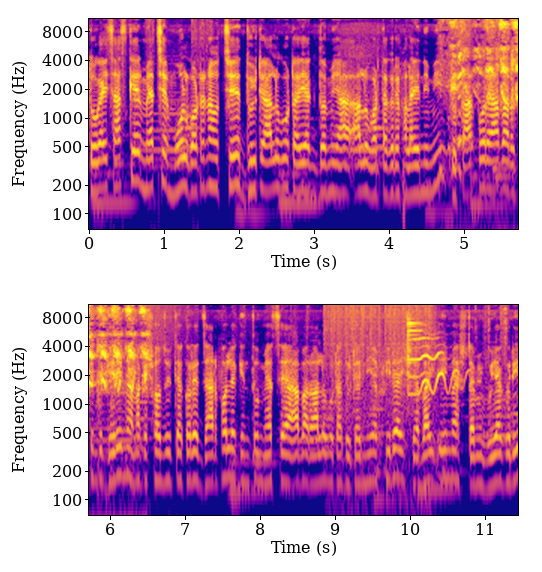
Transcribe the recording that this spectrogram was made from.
তো গাইস আজকের ম্যাচের মূল ঘটনা হচ্ছে দুইটা আলু গোটাই একদমই আলু ভর্তা করে ফেলাই নিমি। তো তারপরে আবারও কিন্তু গেরিনে আমাকে সহযোগিতা করে যার ফলে কিন্তু ম্যাচে আবার আলু গোটা দুইটা নিয়ে ফিরে আসে ভাই এই ম্যাচটা আমি ভুইয়া করি।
